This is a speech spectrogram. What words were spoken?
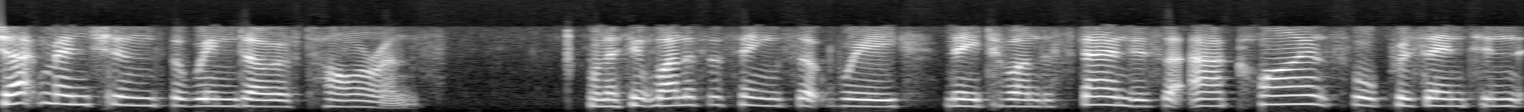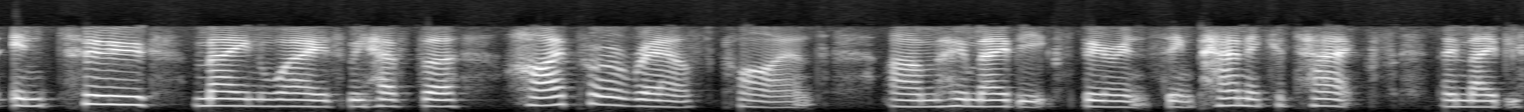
Jack mentioned the window of tolerance. And I think one of the things that we need to understand is that our clients will present in, in two main ways. We have the hyper aroused client um, who may be experiencing panic attacks, they may be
